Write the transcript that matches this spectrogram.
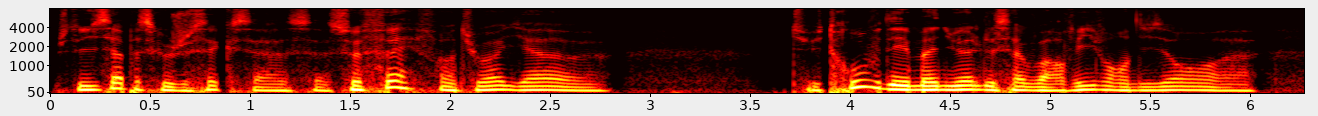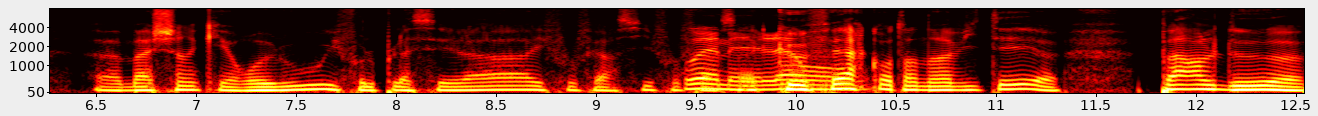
je te dis ça parce que je sais que ça, ça se fait. Enfin, tu vois, il y a. euh, tu trouves des manuels de savoir-vivre en disant. euh, euh, machin qui est relou, il faut le placer là, il faut faire ci, il faut Ouais, faire ça. que on- faire quand un invité euh, parle de,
